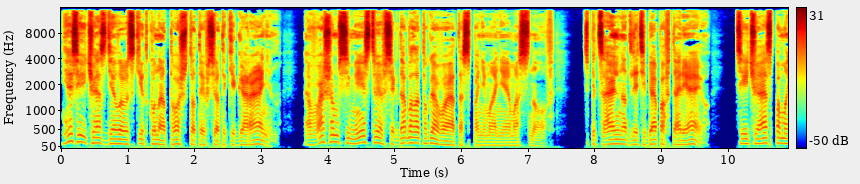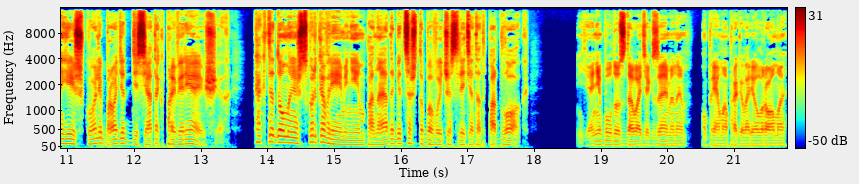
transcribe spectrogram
«Я сейчас делаю скидку на то, что ты все-таки гаранин. В вашем семействе всегда было туговато с пониманием основ. Специально для тебя повторяю. Сейчас по моей школе бродит десяток проверяющих. Как ты думаешь, сколько времени им понадобится, чтобы вычислить этот подлог?» «Я не буду сдавать экзамены», — упрямо проговорил Рома.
